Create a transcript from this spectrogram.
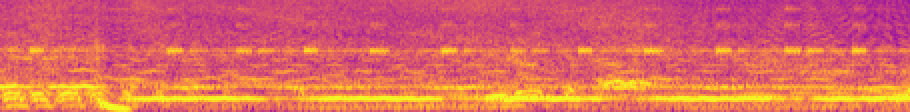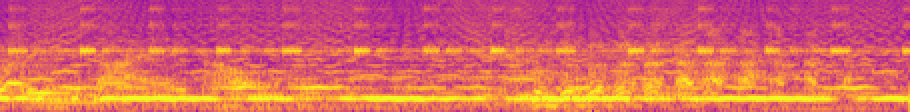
Lucifer, right my house.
